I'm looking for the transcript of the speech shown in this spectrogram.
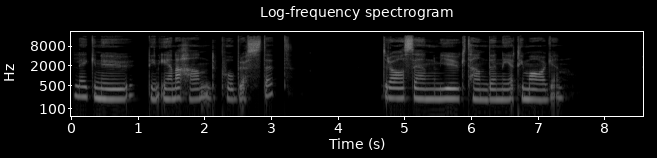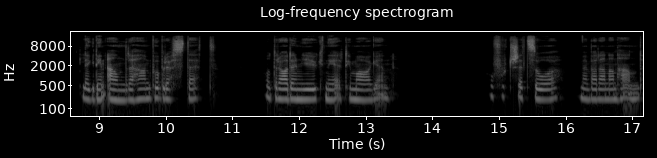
Lägg nu din ena hand på bröstet. Dra sen mjukt handen ner till magen. Lägg din andra hand på bröstet och dra den mjukt ner till magen. Och fortsätt så med varannan hand.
